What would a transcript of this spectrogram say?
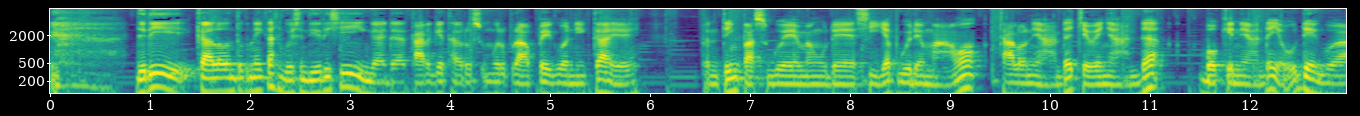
Jadi kalau untuk nikah gue sendiri sih nggak ada target harus umur berapa gue nikah ya. Penting pas gue emang udah siap gue udah mau calonnya ada ceweknya ada bokinnya ada ya udah gue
